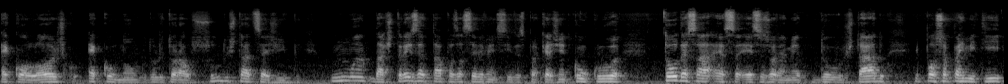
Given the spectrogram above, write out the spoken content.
ecológico, econômico do litoral sul do estado de Sergipe. Uma das três etapas a serem vencidas para que a gente conclua todo essa, essa, esse zoneamento do Estado e possa permitir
